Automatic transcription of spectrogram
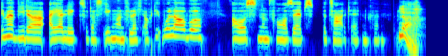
immer wieder Eier legt, sodass irgendwann vielleicht auch die Urlaube aus einem Fonds selbst bezahlt werden können. Ja,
